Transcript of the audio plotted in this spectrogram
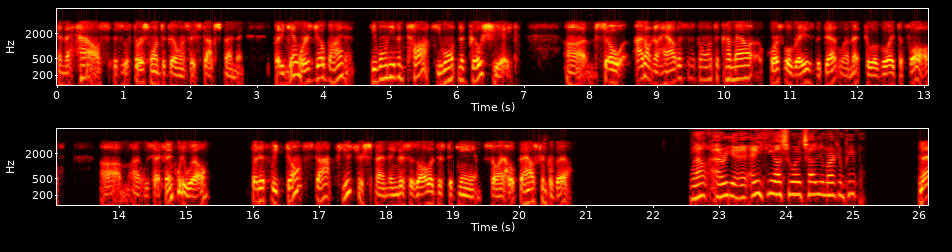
And the House is the first one to go and say, stop spending. But again, where's Joe Biden? He won't even talk. He won't negotiate. Um, so I don't know how this is going to come out. Of course, we'll raise the debt limit to avoid default. Um, at least I think we will. But if we don't stop future spending, this is all just a game. So I hope the House can prevail. Well, Ari, anything else you want to tell the American people? yes,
